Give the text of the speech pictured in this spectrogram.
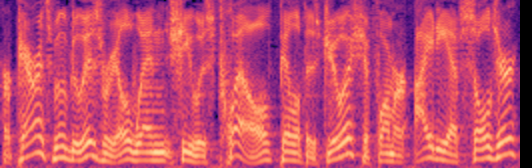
Her parents moved to Israel when she was 12. Pilip is Jewish, a former IDF soldier,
